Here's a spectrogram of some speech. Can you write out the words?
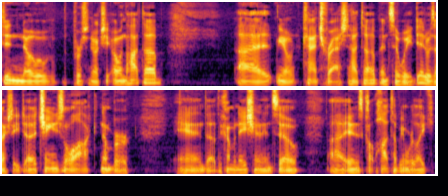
didn't know the person who actually owned the hot tub, uh, you know, kind of trashed the hot tub. And so what he did was actually uh, change the lock number and uh, the combination. And so uh, and it's called hot tubbing, where like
